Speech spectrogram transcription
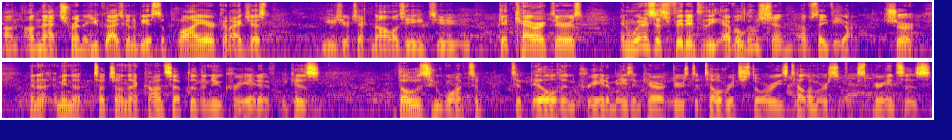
on, on that trend? Are you guys going to be a supplier? Can I just use your technology to get characters? And where does this fit into the evolution of, say, VR? Sure, and uh, I mean, uh, touch on that concept of the new creative, because those who want to to build and create amazing characters, to tell rich stories, tell immersive experiences.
